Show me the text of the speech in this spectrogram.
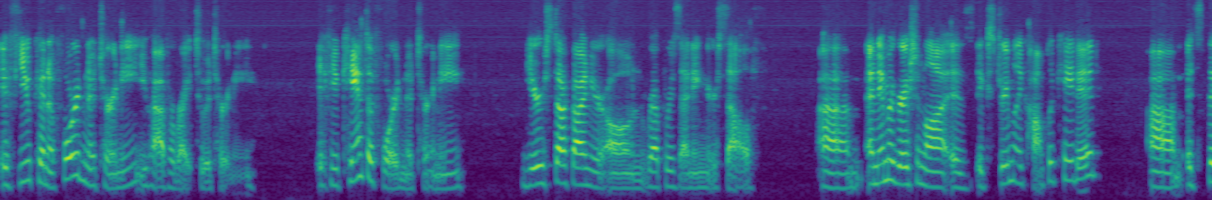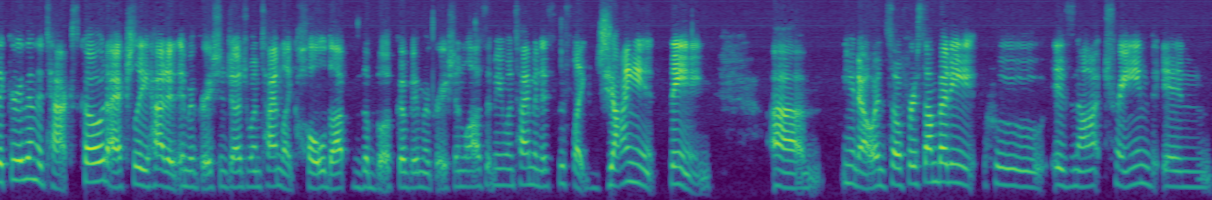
if you can afford an attorney, you have a right to attorney. If you can't afford an attorney, you're stuck on your own representing yourself. Um, and immigration law is extremely complicated. Um, it's thicker than the tax code. I actually had an immigration judge one time like hold up the book of immigration laws at me one time, and it's this like giant thing. Um, you know, and so for somebody who is not trained in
